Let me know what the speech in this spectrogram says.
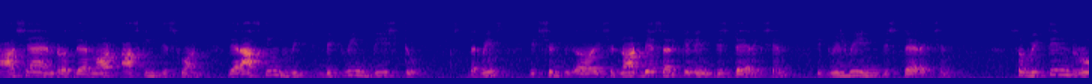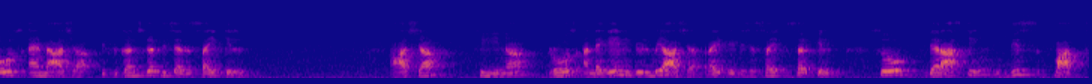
Asha and Rose they are not asking this one they are asking with between these two that means it should be, uh, it should not be a circle in this direction it will be in this direction so within Rose and Asha if you consider this as a cycle Asha Hina, Rose and again it will be Asha, right? It is a circle. So they are asking this path.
